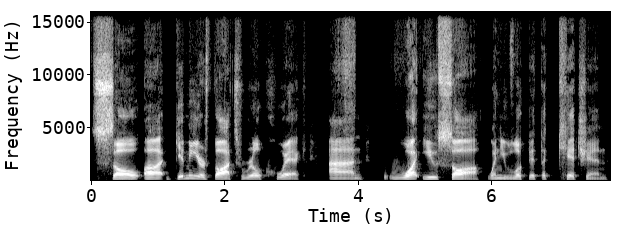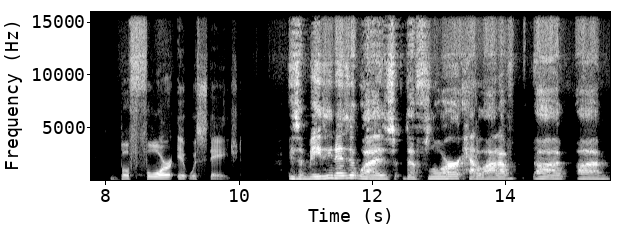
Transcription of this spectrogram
So, uh, give me your thoughts real quick on what you saw when you looked at the kitchen before it was staged. As amazing as it was, the floor had a lot of uh, um,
